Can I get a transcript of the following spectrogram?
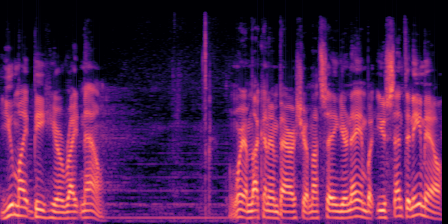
You might be here right now. Don't worry, I'm not going to embarrass you. I'm not saying your name, but you sent an email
